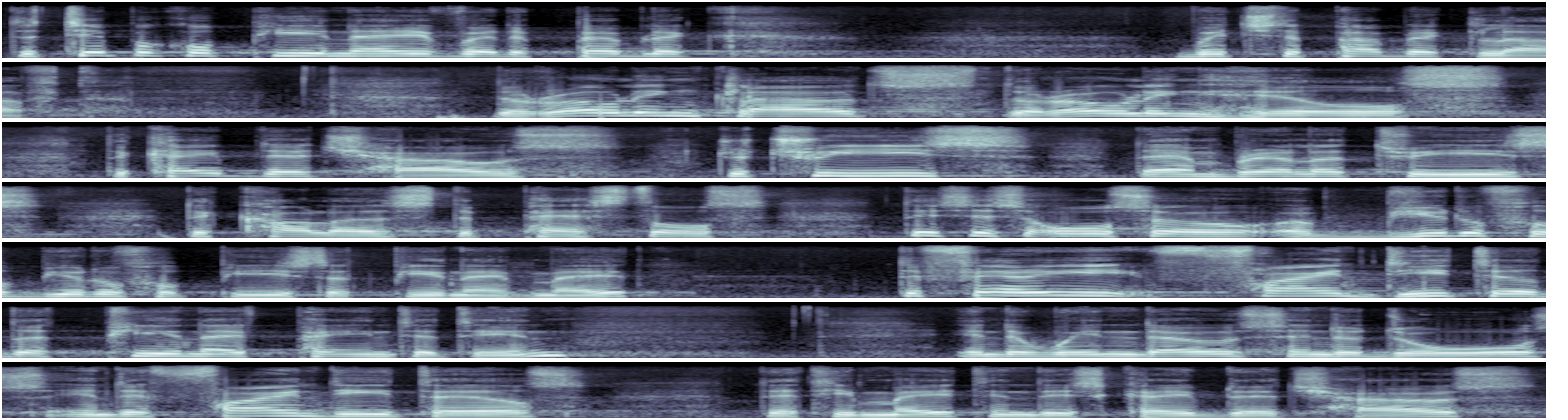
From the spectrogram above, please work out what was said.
The typical Pierneef where the public, which the public loved. The rolling clouds, the rolling hills, the Cape Dutch house, the trees, the umbrella trees, the colors, the pastels. This is also a beautiful, beautiful piece that Pierneef made. The very fine detail that Pierneef painted in, in the windows, in the doors, in the fine details that he made in this Cape Dutch house,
